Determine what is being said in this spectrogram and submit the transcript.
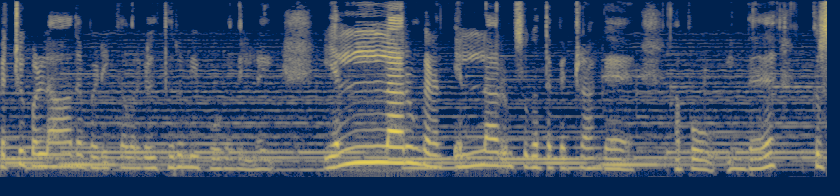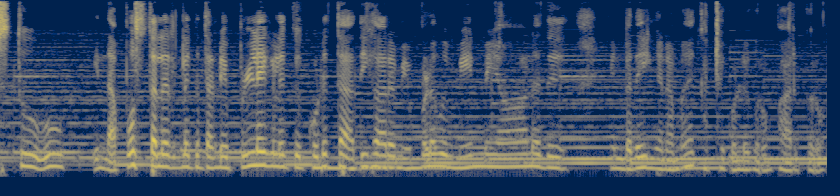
பெற்றுக்கொள்ளாதபடிக்கு அவர்கள் திரும்பி போவதில்லை. எல்லாரும் கண எல்லாரும் சுகத்தை பெற்றாங்க. அப்போ இந்த கிறிஸ்து இந்த அப்போஸ்தலர்களுக்கு தன்னுடைய பிள்ளைகளுக்கு கொடுத்த அதிகாரம் எவ்வளவு மேன்மையானது என்பதை இங்கே நம்ம கற்றுக்கொள்ளுகிறோம் பார்க்கிறோம்.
